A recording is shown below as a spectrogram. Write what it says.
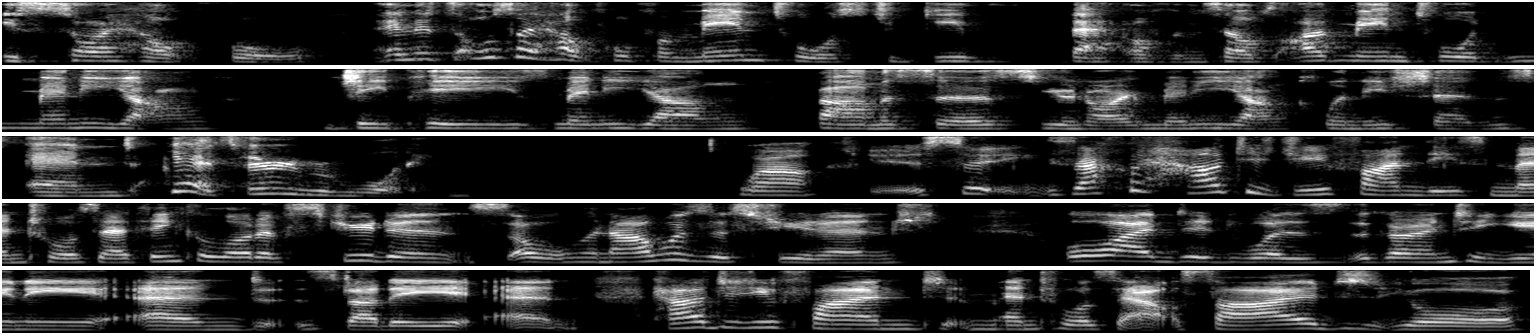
is so helpful, and it's also helpful for mentors to give that of themselves. I've mentored many young GPs, many young pharmacists, you know, many young clinicians, and yeah, it's very rewarding. Wow. Eh, so, exactly how did you find these mentors? I think a lot of students, oh, when I was a student, all I did was go into uni and study. And how did you find mentors outside your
